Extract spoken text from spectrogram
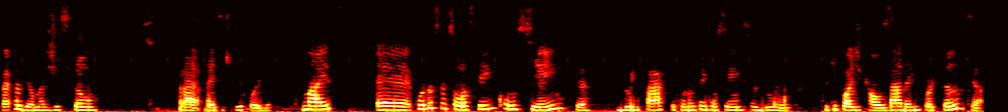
vai fazer uma gestão para esse tipo de coisa. Mas é, quando as pessoas têm consciência do impacto, quando tem consciência do, do que pode causar, da importância,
